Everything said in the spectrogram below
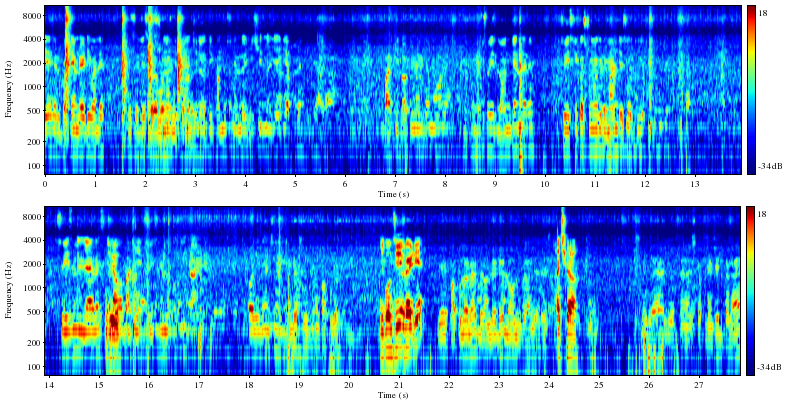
ये है दुपट्टे एम्ब्रॉयडरी वाले। जैसे जिस कस्टमर की टेंशन नहीं होती कम उसके अंदर ये चीज़ मिल जाएगी आपको। बाकी तीन आइटम और है। स्विज लॉन के अंदर है। स्विज की कस्टमर की डिमांड जैसे होती है। स्विज मिल जाएगा इसके अलावा बाकी एक स्विज के अंदर है ओरिजिनल है पॉपुलर ये कौन सी वैरायटी है? ये पॉपुलर है ब्रांडेड है नॉन ब्रांडेड है। अच्छा। इसमें जो है ये इसका प्रिंटेड गला है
